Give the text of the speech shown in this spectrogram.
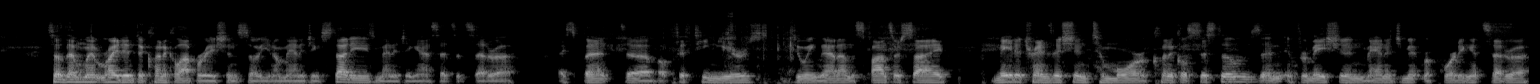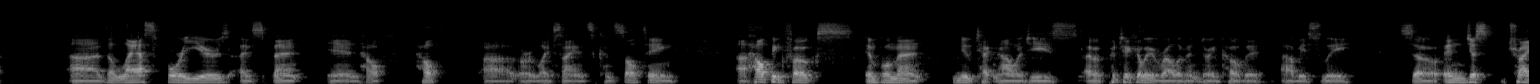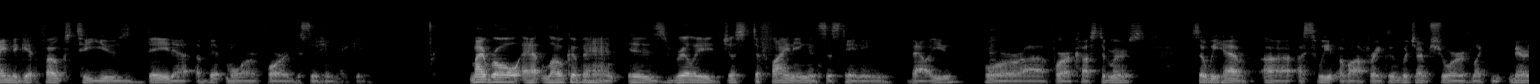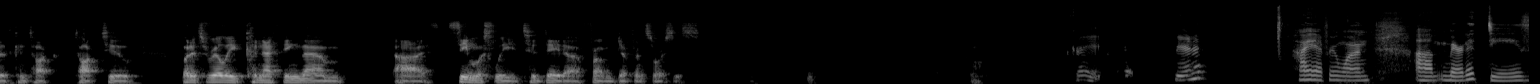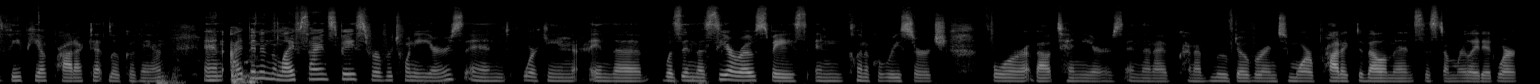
So then went right into clinical operations. So, you know, managing studies, managing assets, et cetera. I spent uh, about 15 years doing that on the sponsor side made a transition to more clinical systems and information management, reporting, et cetera. Uh, the last four years I've spent in health, health uh, or life science consulting, uh, helping folks implement new technologies, particularly relevant during COVID, obviously. So, and just trying to get folks to use data a bit more for decision making my role at Lokavant is really just defining and sustaining value for uh, for our customers. So we have uh, a suite of offerings, which I'm sure like Meredith can talk talk to, but it's really connecting them uh, seamlessly to data from different sources. Great, Meredith. Hi, everyone. Um, Meredith Dees, VP of Product at Lokavant. And I've been in the life science space for over 20 years and working in the, was in the CRO space in clinical research for about 10 years. And then I've kind of moved over into more product development, system related work.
